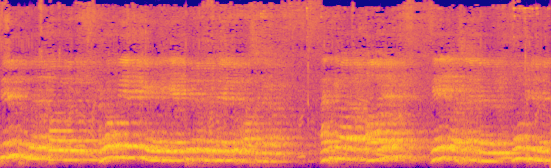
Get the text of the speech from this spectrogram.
드는 분들은 뭐 로그인을 위해 드는 분들도 왔으면 아니면 예를 들어서 몸들을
